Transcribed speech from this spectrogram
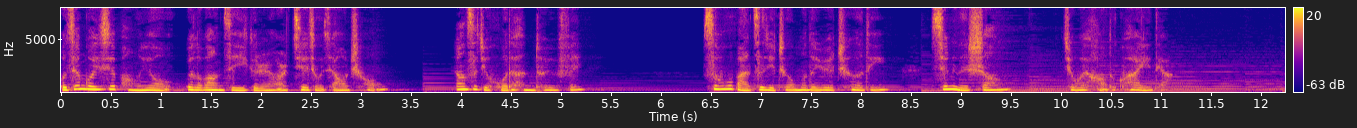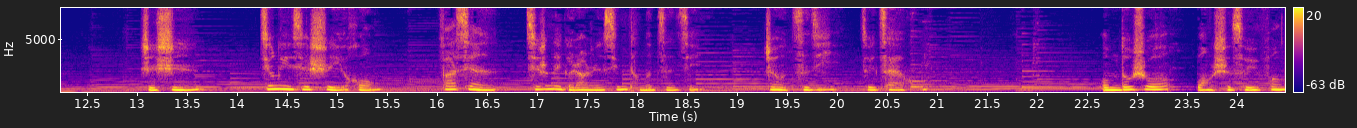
我见过一些朋友，为了忘记一个人而借酒浇愁。让自己活得很颓废，似乎把自己折磨的越彻底，心里的伤就会好得快一点。只是经历一些事以后，发现其实那个让人心疼的自己，只有自己最在乎。我们都说往事随风，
